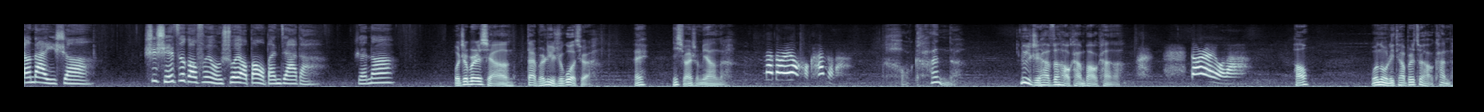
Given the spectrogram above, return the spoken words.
江大医生，是谁自告奋勇说要帮我搬家的？人呢？我这不是想带盆绿植过去。哎，你喜欢什么样的？那当然要好看的啦。好看的？绿植还分好看不好看啊？当然有啦。好，我努力挑盆最好看的。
